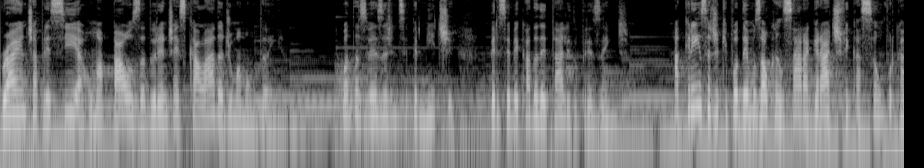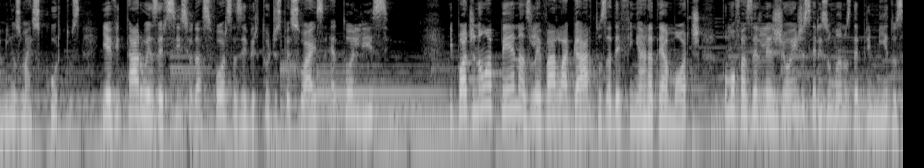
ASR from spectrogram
Bryant aprecia uma pausa durante a escalada de uma montanha. Quantas vezes a gente se permite perceber cada detalhe do presente? A crença de que podemos alcançar a gratificação por caminhos mais curtos e evitar o exercício das forças e virtudes pessoais é tolice. E pode não apenas levar lagartos a definhar até a morte, como fazer legiões de seres humanos deprimidos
